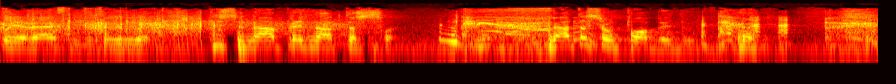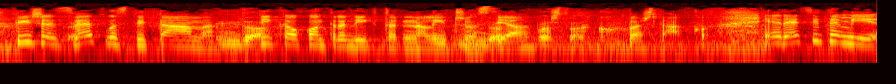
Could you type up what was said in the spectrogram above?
koji je vesni, da to vidio. Piše napred Nataša. Nataša u pobedu. Piše svetlost i tama. Da. Ti kao kontradiktorna ličnost, Da, jel? baš tako. Baš tako. E, recite mi, e,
